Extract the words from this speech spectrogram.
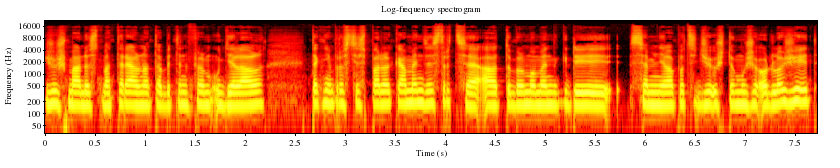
že už má dost materiálu na to, aby ten film udělal, tak mě prostě spadl kámen ze srdce a to byl moment, kdy jsem měla pocit, že už to můžu odložit,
